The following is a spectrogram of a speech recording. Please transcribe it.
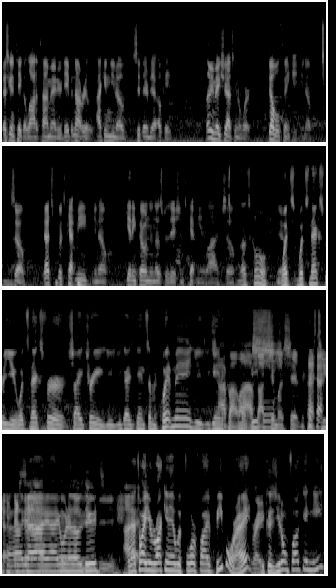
that's going to take a lot of time out of your day but not really i can you know sit there and be like okay let me make sure that's going to work double think it you know so that's what's kept me you know getting thrown in those positions kept me alive so That's cool. Yeah. What's what's next for you? What's next for Shy Tree? You you guys getting some equipment? You you getting a I couple bought a more lot. I people? bought too much shit in the past two years. Uh, yeah, yeah, you're one of those dudes. I- that's why you're rocking it with four or five people, right? Right. Because you don't fucking need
